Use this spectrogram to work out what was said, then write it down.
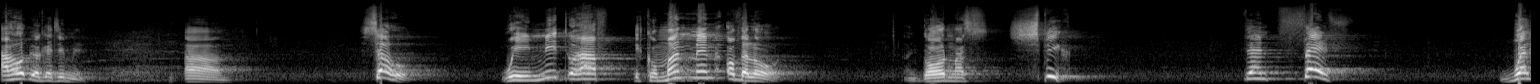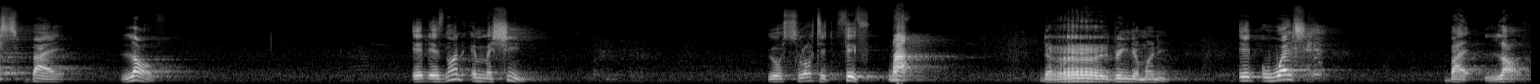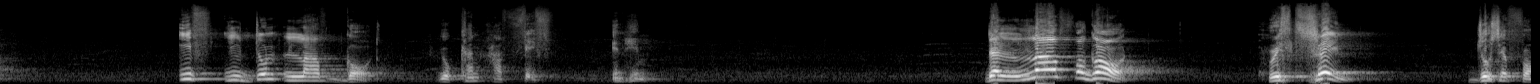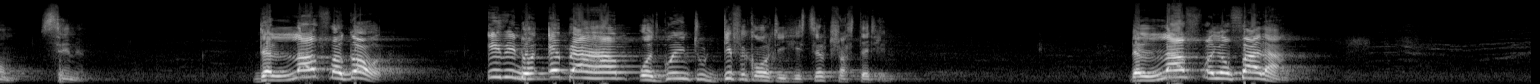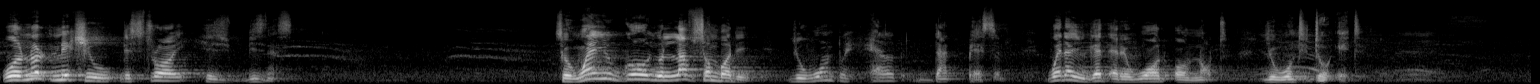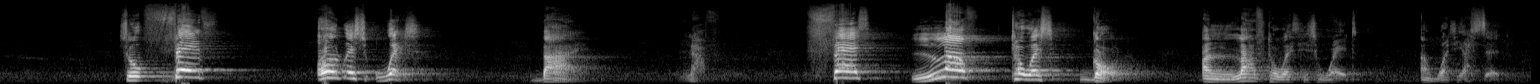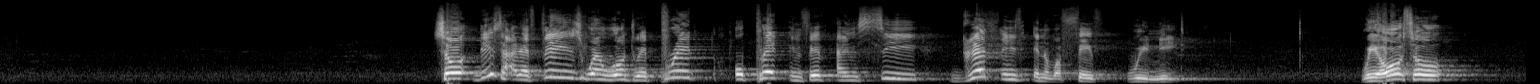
I hope you're getting me. Um, so, we need to have the commandment of the Lord, and God must speak. Then faith works by love. It is not a machine. You slot it, faith, bah, the bring the money. It works by love. If you don't love God, you can't have faith in Him. The love for God restrained Joseph from sinning. The love for God, even though Abraham was going through difficulty, he still trusted him. The love for your father will not make you destroy his business. So when you go, you love somebody, you want to help that person. Whether you get a reward or not, you want to do it. So faith always works by love. First, love towards God and love towards His word and what He has said. So these are the things when we want to operate, operate in faith and see great things in our faith we need. We also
